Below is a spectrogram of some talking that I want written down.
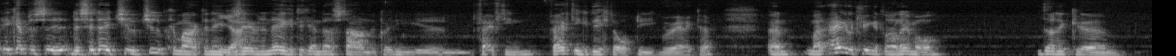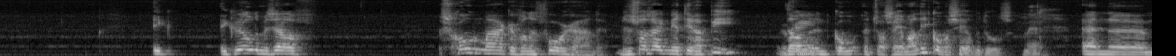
ik heb dus eh, de CD Chilip Chilip gemaakt in 1997. En daar staan, ik weet niet, eh, 15, 15 gedichten op die ik bewerkt heb. En, maar eigenlijk ging het er alleen maar om dat ik. eh, ik, ik wilde mezelf schoonmaken van het voorgaande. Dus het was eigenlijk meer therapie dan een. Het was helemaal niet commercieel bedoeld. Nee. En ehm,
